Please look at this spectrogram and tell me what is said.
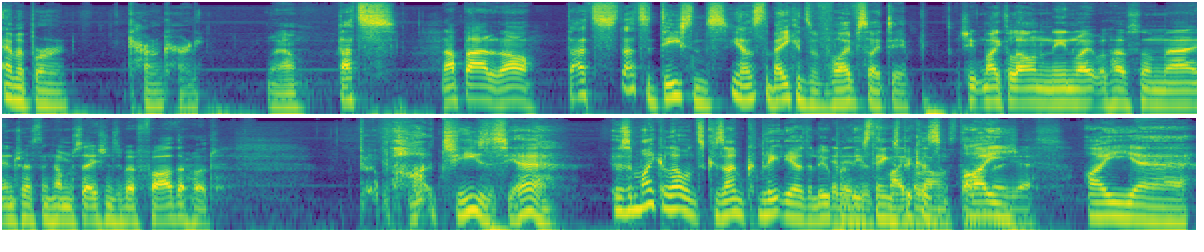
Emma Byrne, Karen Carney. Wow. That's Not bad at all. That's that's a decent, you know, it's the makings of a five side team. I think Michael Owen and Ian Wright will have some uh, interesting conversations about fatherhood. Oh, Jesus, yeah. It was a Michael Owens because I'm completely out of the loop It on is, these things Michael because Owen's daughter, I, yes. I, uh,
